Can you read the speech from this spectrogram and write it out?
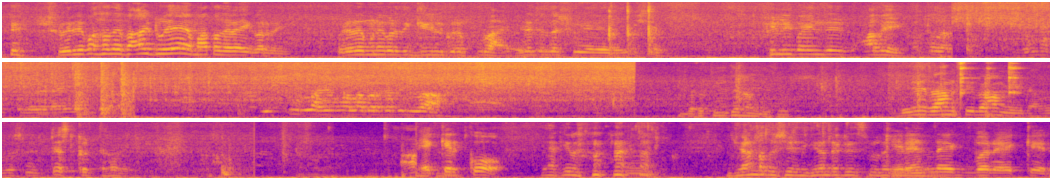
শুয়ের পাশাতে বাই ডুয়ে মাথা দেবাই করে। ওটা মনে করে গ্রিল করে পুরায়। এটা তো শুয়ে ফিলিপাইনদের আবেগ। রাঁধছি বা আমি এটা টেস্ট করতে হবে। একের ক? গ্রান্ডা তো সেই গ্রান্ডা ক্রিসপুল কেরেন্ডা একবার একের।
